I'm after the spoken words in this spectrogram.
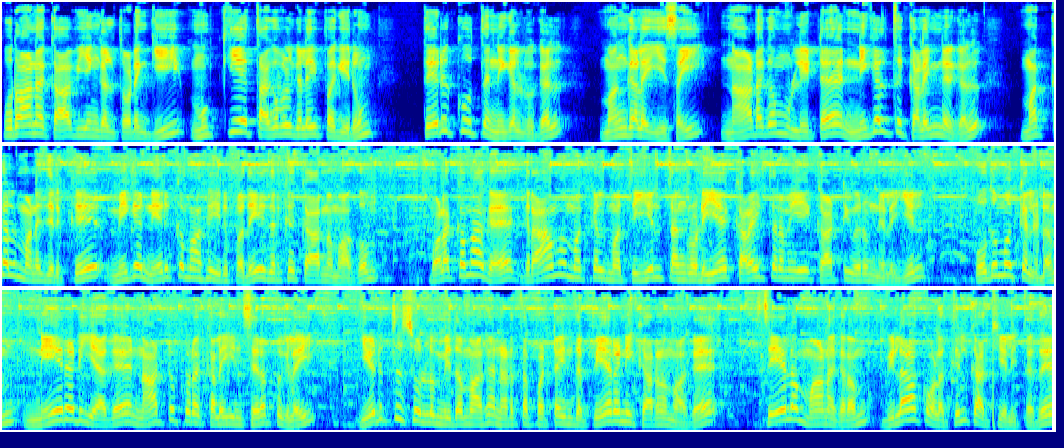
புராண காவியங்கள் தொடங்கி முக்கிய தகவல்களை பகிரும் தெருக்கூத்து நிகழ்வுகள் மங்கள இசை நாடகம் உள்ளிட்ட நிகழ்த்து கலைஞர்கள் மக்கள் மனதிற்கு மிக நெருக்கமாக இருப்பதே இதற்கு காரணமாகும். வழக்கமாக கிராம மக்கள் மத்தியில் தங்களுடைய கலைத்திறமையை காட்டி வரும் நிலையில் பொதுமக்களிடம் நேரடியாக நாட்டுப்புற கலையின் சிறப்புகளை எடுத்து சொல்லும் விதமாக நடத்தப்பட்ட இந்த பேரணி காரணமாக சேலம் மாநகரம் விழா கோலத்தில் காட்சியளித்தது.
